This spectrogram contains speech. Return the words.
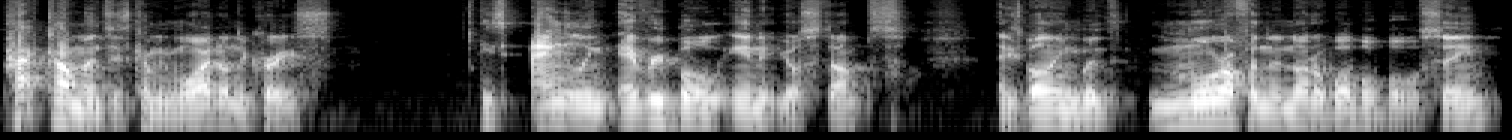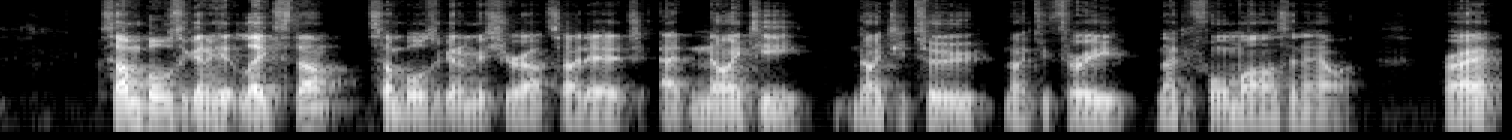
Pat Cummins is coming wide on the crease. He's angling every ball in at your stumps. And he's bowling with more often than not a wobble ball seam. Some balls are going to hit leg stump. Some balls are going to miss your outside edge at 90, 92, 93, 94 miles an hour, right?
